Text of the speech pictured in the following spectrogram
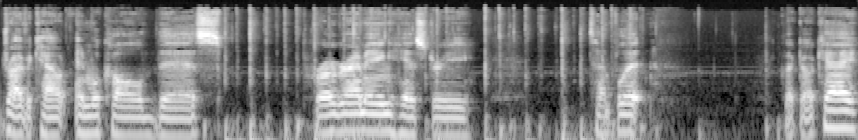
Drive account and we'll call this programming history template. Click OK.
